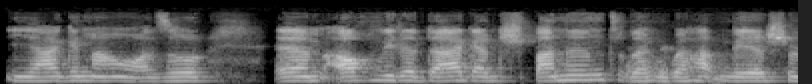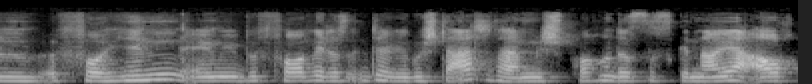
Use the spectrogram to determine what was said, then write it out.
Ja, genau. Also ähm, auch wieder da ganz spannend. Darüber hatten wir ja schon vorhin, irgendwie bevor wir das Interview gestartet haben, gesprochen, dass das genau ja auch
